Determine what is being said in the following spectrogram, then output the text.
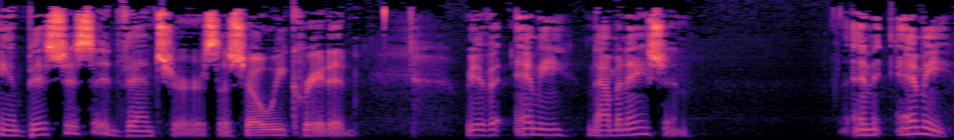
Ambitious Adventures, a show we created, we have an Emmy nomination. An Emmy.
